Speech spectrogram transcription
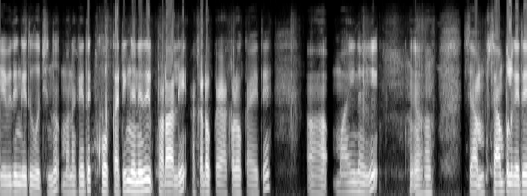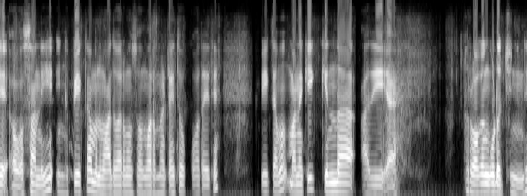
ఏ విధంగా అయితే వచ్చిందో మనకైతే కటింగ్ అనేది పడాలి. అక్కడొక్క అక్కడొక్క అయితే మైన్ అయ్యి శాంపుల్కి అయితే వస్తుంది. ఇంక పీక మనం ఆదివారం సోమవారం అయితే ఒక కోత అయితే పీకాము మనకి కింద అది రోగం కూడా వచ్చింది.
